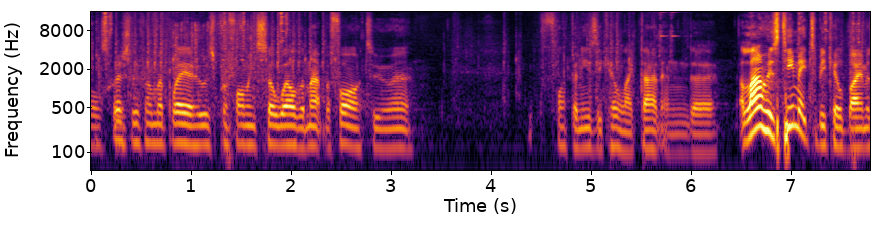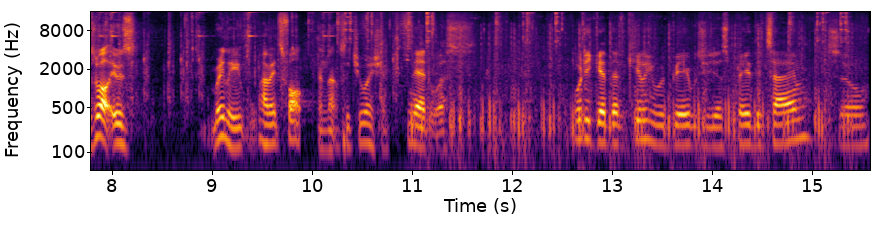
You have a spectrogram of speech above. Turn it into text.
Also, Especially from a player who was performing so well the map before to uh, flop an easy kill like that and uh, allow his teammate to be killed by him as well. It was really Wabbit's fault in that situation. yeah, it was. Would he get that kill, he would be able to just play the time. So,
